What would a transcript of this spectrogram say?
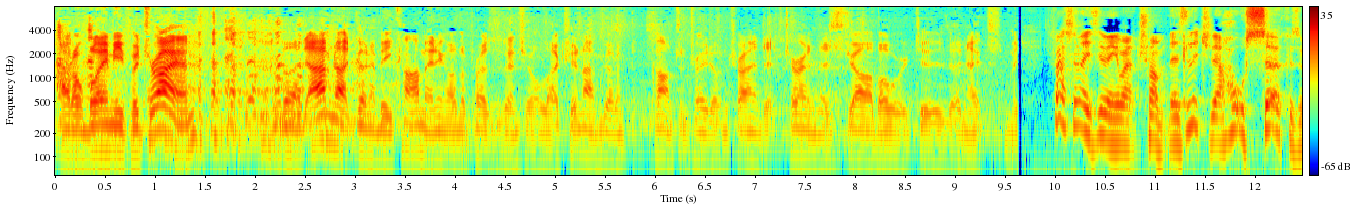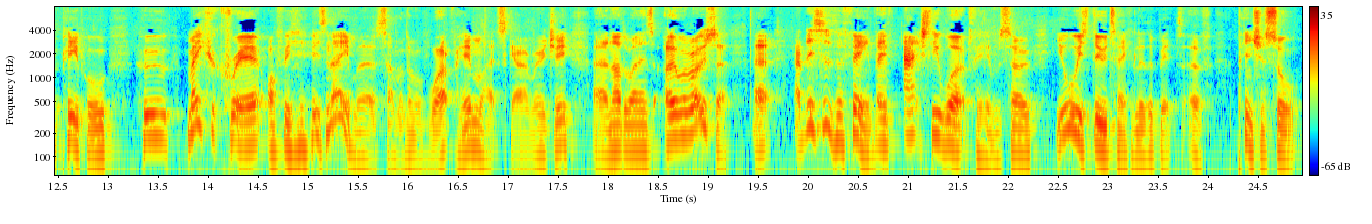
I don't blame you for trying, but I'm not going to be commenting on the presidential election. I'm going to concentrate on trying to turn this job over to the next. Fascinating thing about Trump, there's literally a whole circus of people who make a career off his, name. Uh, some of them have worked for him, like Scaramucci. Uh, another one is Omarosa. Uh, and this is the thing, they've actually worked for him. So you always do take a little bit of pinch of salt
